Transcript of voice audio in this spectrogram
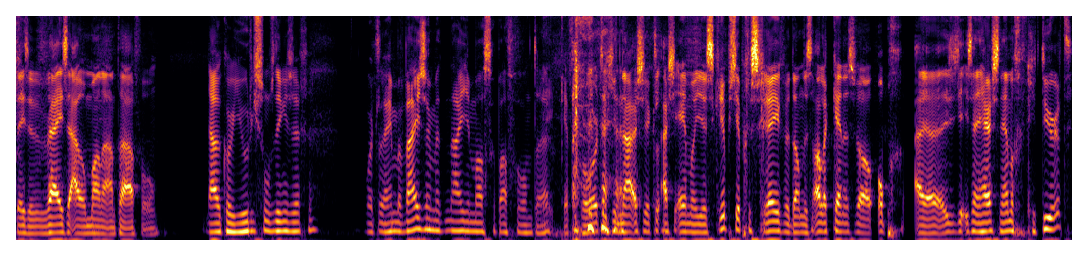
deze wijze oude mannen aan tafel. Nou, ik hoor Jury soms dingen zeggen. Wordt alleen maar wijzer met na je master op afgerond, hè? Ik heb gehoord dat je, na, als, je als je eenmaal je scriptie hebt geschreven, dan is alle kennis wel op. je- zijn hersenen helemaal gefrituurd.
